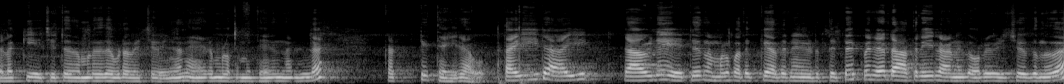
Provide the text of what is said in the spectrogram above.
ഇളക്കി വെച്ചിട്ട് നമ്മളിത് ഇവിടെ വെച്ച് കഴിഞ്ഞാൽ നേരം വിളക്കുമ്പോഴത്തേനും നല്ല കട്ടി തൈരാവും. തൈരായി രാവിലെ ഏറ്റ് നമ്മൾ പതുക്കെ അതിനെ എടുത്തിട്ട് ഇപ്പോൾ ഞാൻ രാത്രിയിലാണ് ഇത് ഉറയൊഴിച്ച് വെക്കുന്നത്.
